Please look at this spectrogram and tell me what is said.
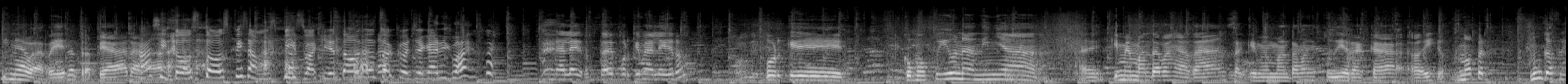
vine a barrer, a trapear, a... Ah, sí, todos, todos pisamos piso. Aquí a todos nos tocó llegar igual. Me alegro. ¿Sabe por qué me alegro? Porque como fui una niña eh, que me mandaban a danza, que me mandaban a estudiar acá, a ellos, no nunca fui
